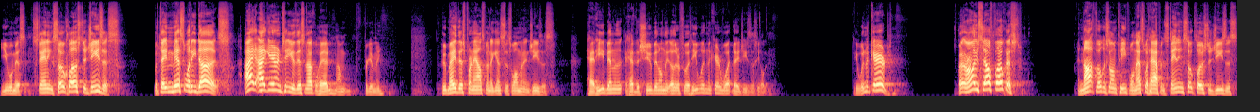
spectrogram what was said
You will miss him. Standing so close to Jesus, but they miss what he does. I, I guarantee you, this knucklehead, um, forgive me, who made this pronouncement against this woman and Jesus, had he been, had the shoe been on the other foot, he wouldn't have cared what day Jesus healed him. He wouldn't have cared. But they're only self focused and not focused on people. And that's what happens, standing so close to Jesus,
